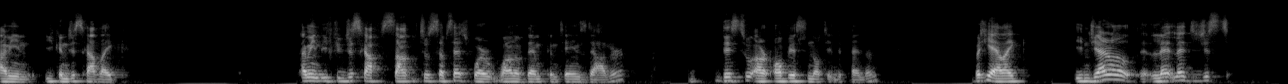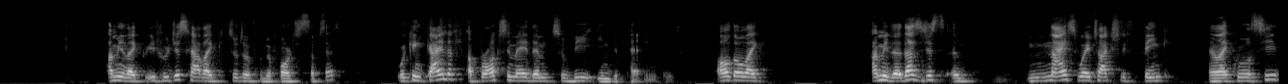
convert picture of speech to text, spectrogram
I mean, you can just have like, I mean, if you just have some two subsets where one of them contains the other, these two are obviously not independent. But yeah, like in general, let, let's just, I mean, like if we just have like two to the 40 subsets, we can kind of approximate them to be independent. Although like, I mean, that's just a nice way to actually think and like we'll see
